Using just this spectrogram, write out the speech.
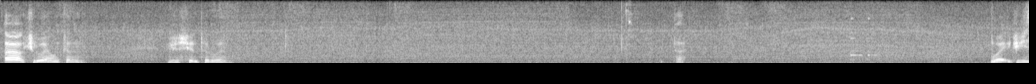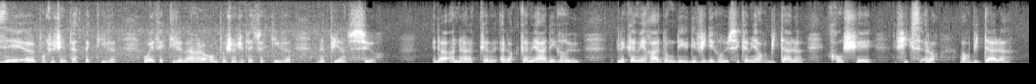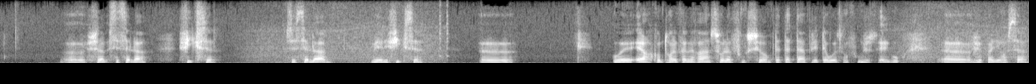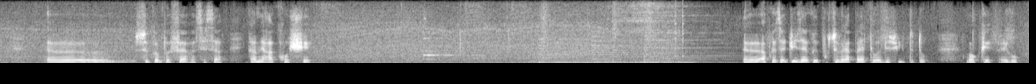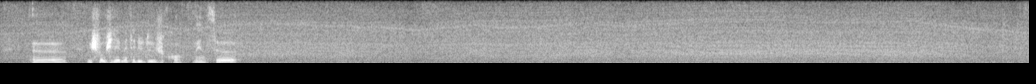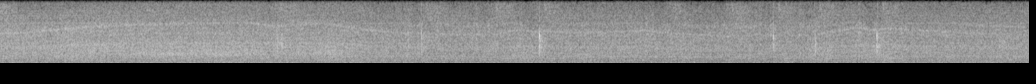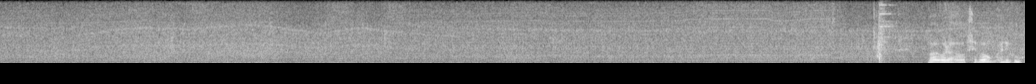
Ah, je suis loin, oui, quand même. Je suis un peu loin. Ouais, utiliser euh, pour changer de perspective. Ouais, effectivement, alors on peut changer de perspective en appuyant sur. Et là, on a alors caméra des grues. Les caméras donc des, vues des grues, c'est caméra orbitale, crochet, fixe. Alors, orbitale, euh, c'est celle-là fixe. C'est celle-là, mais elle est fixe. Euh, ouais, R contrôle la caméra, soit la fonction, tatata, peut-être ouais, s'en fout, je sais, go. Euh, je vais pas lire ça. Euh, ce qu'on peut faire, c'est ça. Caméra crochet. Euh, après ça, utilise la grue pour sauver la palette? Ouais, dessus du plateau. Ok, allez go. Euh, il faut que je les mette les deux, je crois. Mince. voilà, c'est bon, allez go.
